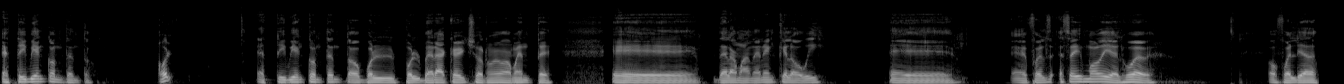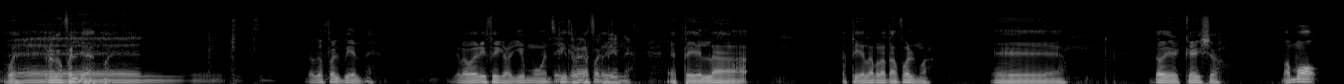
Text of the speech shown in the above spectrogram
estoy bien contento. Cool. Estoy bien contento por, por ver a Kershaw nuevamente eh, de la manera en que lo vi. Eh, eh, ¿Fue ese mismo día, el jueves? ¿O fue el día después? Creo que fue el día después. Creo que fue el viernes. Yo lo verifico aquí un momentito. Sí, creo que fue el estoy, viernes. estoy en la estoy en la plataforma. Eh, Doyer Kershaw. Vamos,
